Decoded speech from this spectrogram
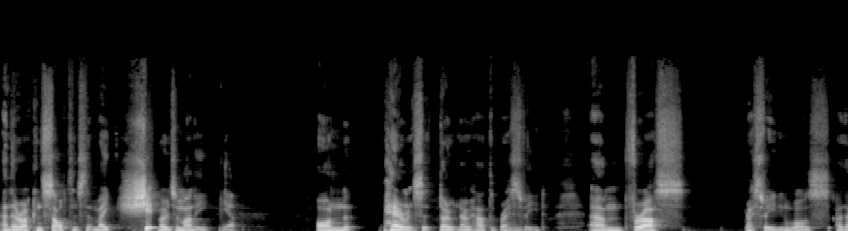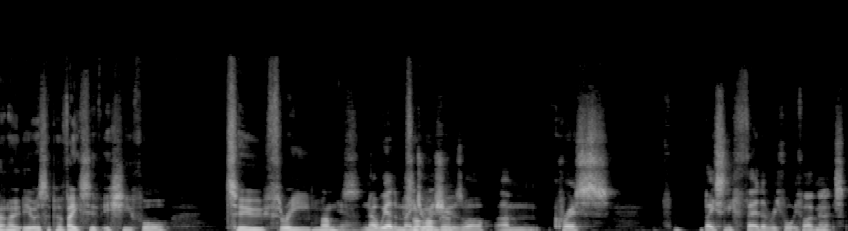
And there are consultants that make shitloads of money Yeah. on parents that don't know how to breastfeed. Um, for us, breastfeeding was, I don't know, it was a pervasive issue for two, three months. No, we had a major issue as well. Um, Chris basically fed every 45 minutes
